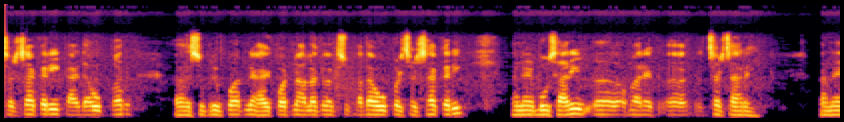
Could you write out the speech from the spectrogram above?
ચર્ચા કરી, કાયદા ઉપર સુપ્રીમ કોર્ટને, હાઈકોર્ટના અલગ અલગ ચુકાદાઓ ઉપર ચર્ચા કરી અને બહુ સારી અમારે ચર્ચા રહી. અને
